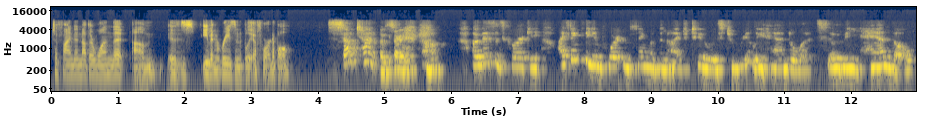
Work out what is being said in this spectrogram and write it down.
to find another one that um, is even reasonably affordable. Sometimes, oh, sorry. Oh, this is Corky. I think the important thing with the knife too is to really handle it so the handle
